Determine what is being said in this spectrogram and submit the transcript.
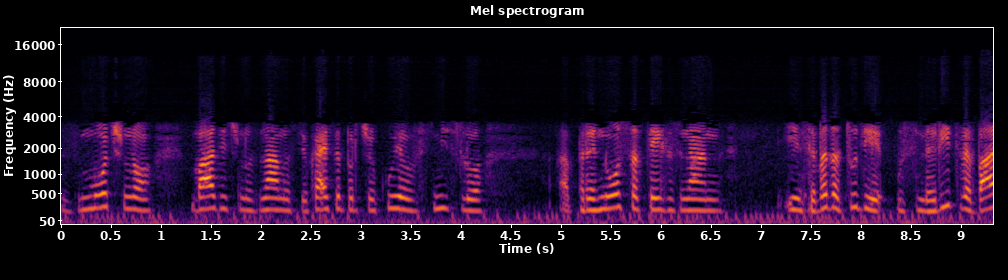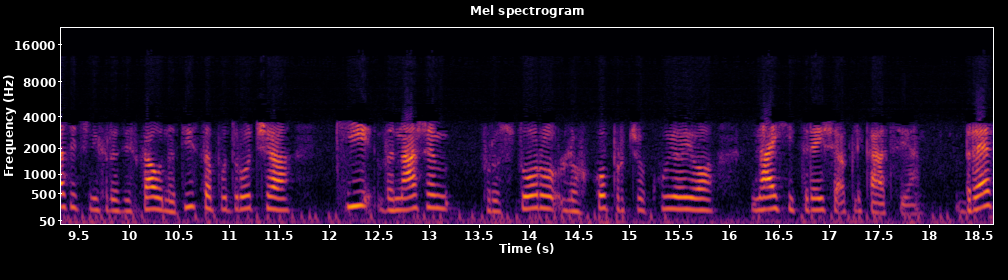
z močno bazično znanostjo, kaj se pričakuje v smislu prenosa teh znanj in seveda tudi usmeritve bazičnih raziskav na tista področja, ki v našem prostoru lahko pričakujejo najhitrejše aplikacije. Brez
